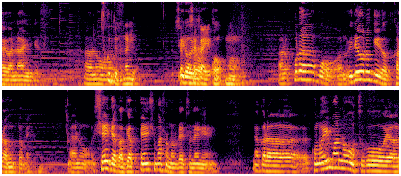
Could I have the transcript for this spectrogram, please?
えはないんです。あの作るというのは何を？社いろいろ社会を。こ、ううん。あのこれはもうあのイデオロギーが絡むとねあの聖者が逆転しますので常に。だからこの今の都合や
